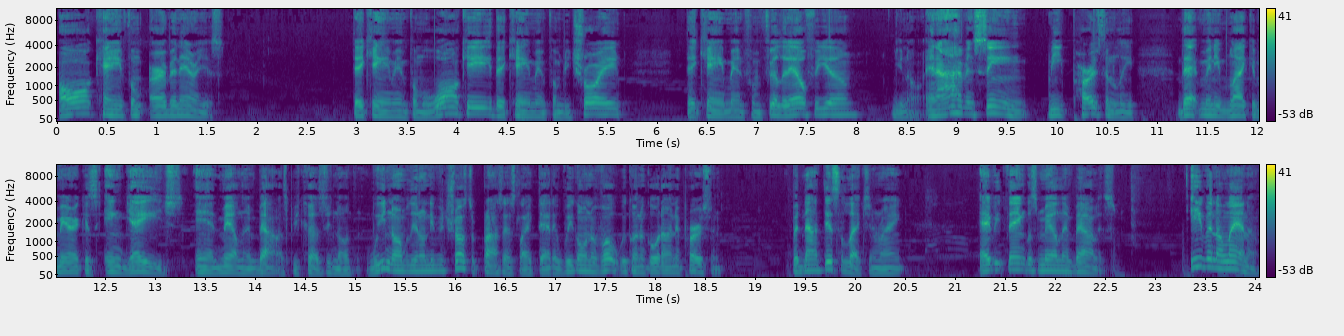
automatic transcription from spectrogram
all came from urban areas. They came in from Milwaukee, they came in from Detroit, they came in from Philadelphia, you know, and I haven't seen me personally that many black Americans engaged in mail in ballots because, you know, we normally don't even trust a process like that. If we're going to vote, we're going to go down in person. But not this election, right? Everything was mail in ballots. Even Atlanta,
